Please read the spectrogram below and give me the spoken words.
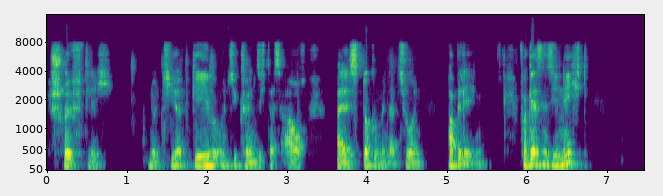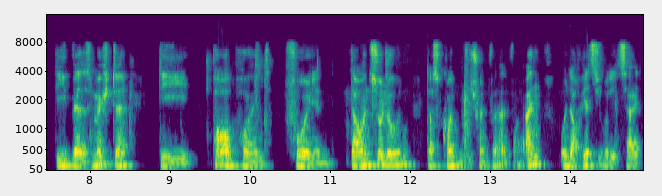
schriftlich notiert gebe und Sie können sich das auch als Dokumentation ablegen. Vergessen Sie nicht, die, wer das möchte, die PowerPoint-Folien downzuladen. Das konnten Sie schon von Anfang an und auch jetzt über die Zeit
